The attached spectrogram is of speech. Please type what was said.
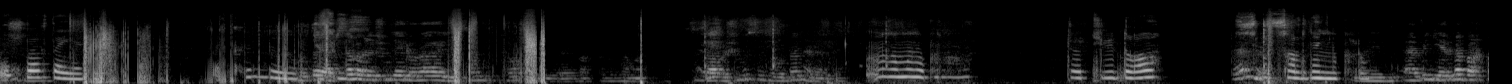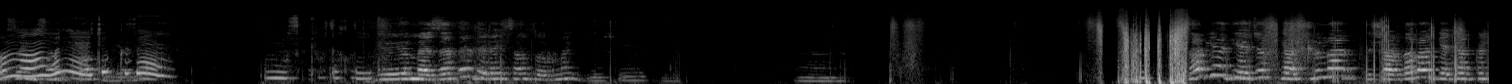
Bu taraf da yapıyor. Bakın Burada böyle. yapsam öyle şimdi el oraya insan tuhaf oluyor oraya baktığınız zaman. Siz alışmışsınız oradan herhalde. O zaman yapalım. Çatıyı daha salıdan yapalım. Evin yerine baktığınız zaman bu ne çok güzel. Ama sıkıldıklıydı. Diyor yo mezar der de öyle insan zoruna gidiyor. Şey, Ha. Tabii ya diyecek yaşlılar dışarıdalar geçen kış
